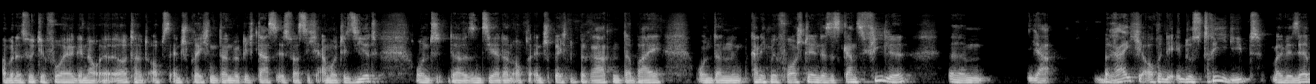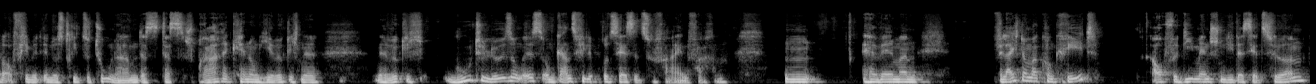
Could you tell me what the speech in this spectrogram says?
aber das wird ja vorher genau erörtert, ob es entsprechend dann wirklich das ist, was sich amortisiert. Und da sind Sie ja dann auch entsprechend beratend dabei. Und dann kann ich mir vorstellen, dass es ganz viele ähm, ja, Bereiche auch in der Industrie gibt, weil wir selber auch viel mit Industrie zu tun haben, dass, dass Spracherkennung hier wirklich eine, eine wirklich gute Lösung ist, um ganz viele Prozesse zu vereinfachen. Hm, Herr Wellmann, Vielleicht nochmal konkret, auch für die Menschen, die das jetzt hören,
